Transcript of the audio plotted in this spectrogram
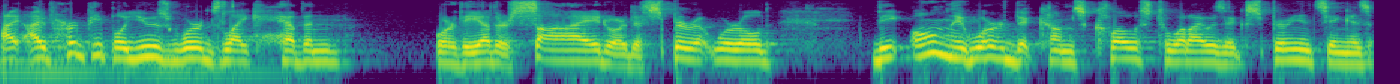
I, I've heard people use words like heaven or the other side or the spirit world. The only word that comes close to what I was experiencing is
